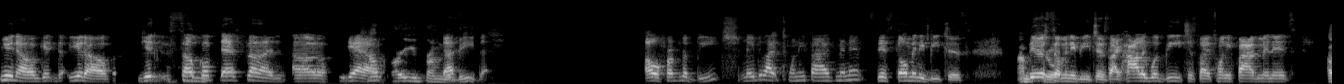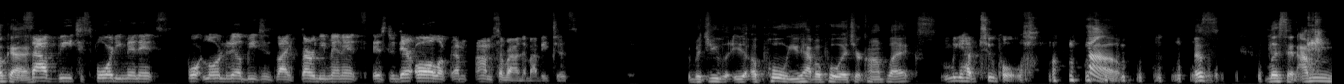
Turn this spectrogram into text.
you know get you know get soak up that sun. Uh yeah. How far are you from the beach Oh, from the beach, maybe like 25 minutes. There's so many beaches. I'm There's sure. so many beaches. Like Hollywood Beach is like 25 minutes. Okay. South Beach is 40 minutes. Fort Lauderdale Beach is like 30 minutes. It's they're all I'm, I'm surrounded by beaches. But you a pool, you have a pool at your complex? We have two pools. oh. That's listen, I'm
